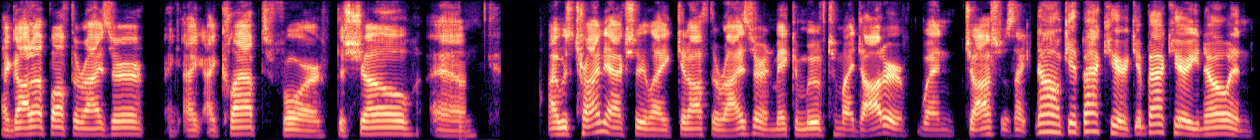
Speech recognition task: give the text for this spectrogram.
I got up off the riser. I, I, I clapped for the show. Um, I was trying to actually like get off the riser and make a move to my daughter when Josh was like, "No, get back here, get back here," you know. And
